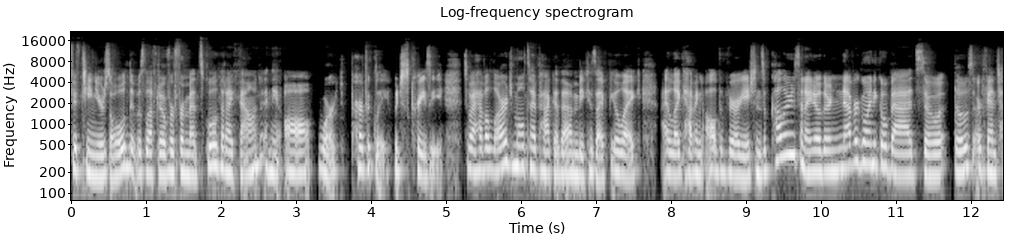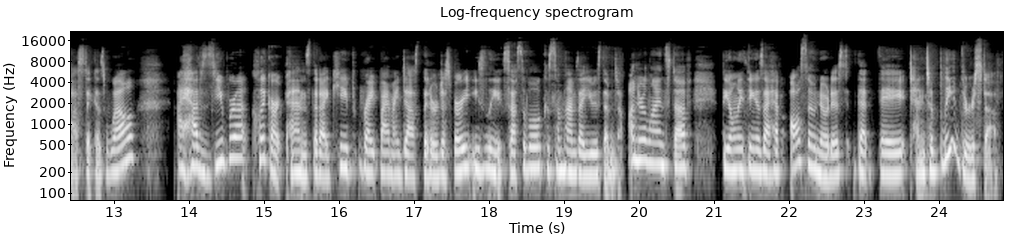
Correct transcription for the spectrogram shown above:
15 years old that was left over from med school that I found, and they all worked perfectly, which is crazy. So I have a large multi pack of them because I feel like I like having all the variations of colors, and I know they're never going to go bad. So those are fantastic as well. I have zebra click art pens that I keep right by my desk that are just very easily accessible because sometimes I use them to underline stuff. The only thing is, I have also noticed that they tend to bleed through stuff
